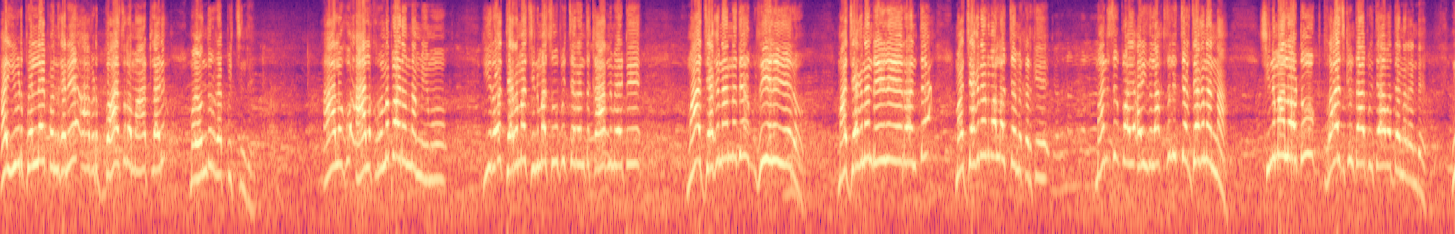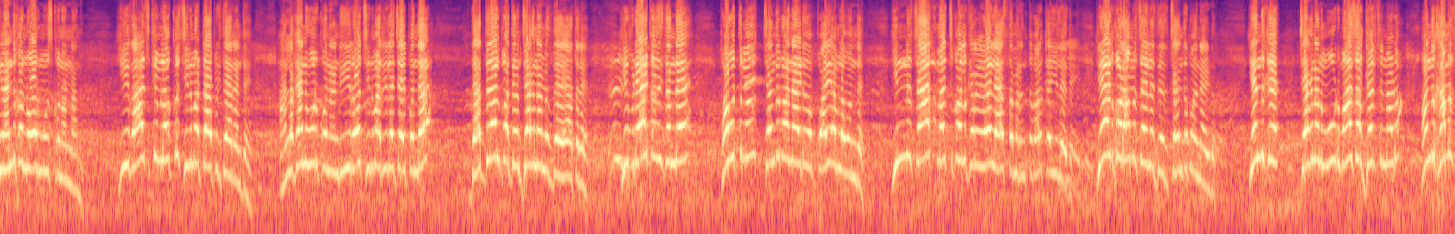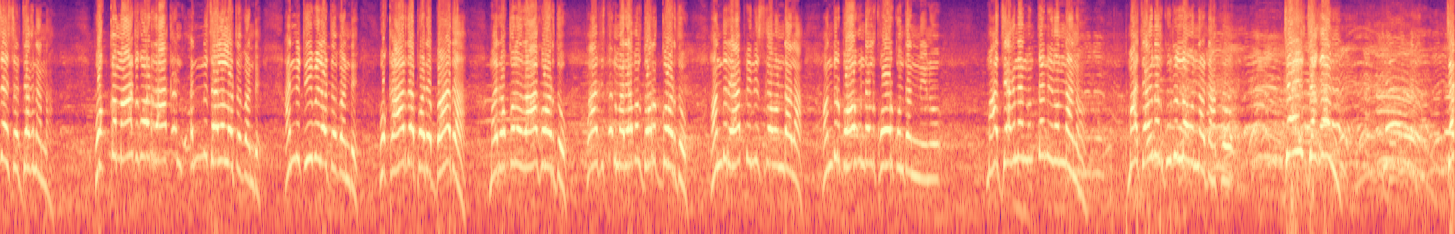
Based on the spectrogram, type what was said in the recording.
ఆ ఈవిడ పెళ్ళైపోయింది అయిపోయింది కానీ ఆవిడ భాషలో మాట్లాడి మా అందరూ రప్పించింది. వాళ్ళకు వాళ్ళకు రుణపాడు ఉందాం మేము. ఈరోజు తెరమ సినిమా చూపించారంత కారణం ఏంటి? మా జగనన్నదే రియల్ అయ్యారు మా జగనన్న రియల్ అయ్యారు అంటే మా జగనన్న వల్ల వచ్చాం ఇక్కడికి. మనిషికి ఐదు లక్షలు ఇచ్చారు జగనన్న సినిమాలో అటు టాపిక్ తేవద్దన్నారండి. నేను అందుకో నోరు మూసుకొని ఉన్నాను. ఈ రాజకీయంలోకి సినిమా టాపిక్ తయారంటే. అలాగని ఊరుకోనండి. ఈ రోజు సినిమా రిలీజ్ అయిపోయిందా? దద్దరాలు పోతుంది జగన్ అన్న యాత్ర ఇప్పుడు ఏంటంటే ప్రభుత్వం చంద్రబాబు నాయుడు పయంలో ఉంది. ఇన్ని సార్లు ఇరవై వేలు వేస్తామని ఇంతవరకు అయ్యలేదు. ఏడు కూడా అమలు చేయలేదు చంద్రబాబు నాయుడు. ఎందుకు? జగన్ అన్న మూడు మాసాలు గెలిచినాడు అందుకు అమలు చేస్తాడు జగన్ అన్న. ఒక్క మాట కూడా రాకండి. అన్ని ఛానల్లో ఇవ్వండి అన్ని టీవీలో ఇవ్వండి ఒక ఆడదా పడే బాధ. మరి ఒక్కరు రాకూడదు. పాకిస్తాన్ మరి ఎవరు దొరకకూడదు. అందరూ హ్యాపీనెస్గా ఉండాలా? అందరూ బాగుండాలని కోరుకుంటాను నేను. మా జగన్ ఉంటే నేను ఉన్నాను. మా జగన్ గుడిలో ఉన్నాడు నాకు. జై జగన్!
